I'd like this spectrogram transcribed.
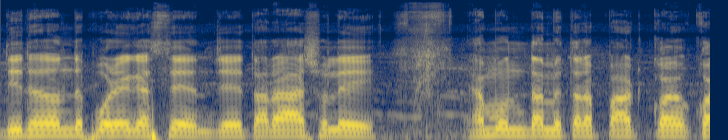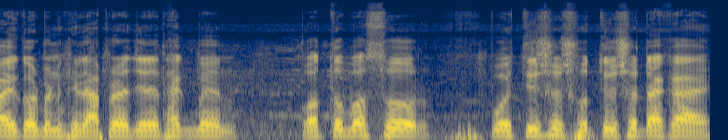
দ্বিধাদ্বন্দ্বে পড়ে গেছেন যে তারা আসলে এমন দামে তারা পাট ক্রয়- করবেন কিনা। আপনারা জেনে থাকবেন, গত বছর পঁয়ত্রিশশো, ছত্রিশশো টাকায়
